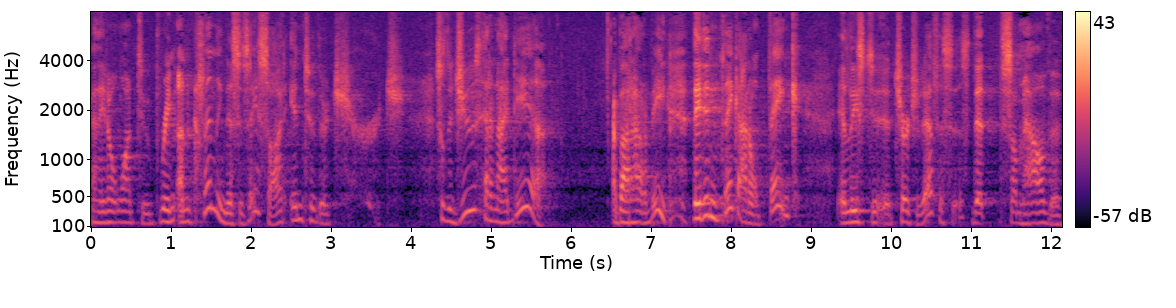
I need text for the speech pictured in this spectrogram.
and they don't want to bring uncleanliness as they saw it into their church. So the Jews had an idea about how to be. They didn't think, I don't think, at least at church at Ephesus, that somehow the,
